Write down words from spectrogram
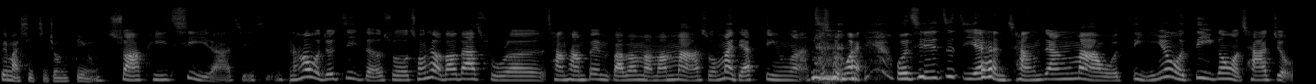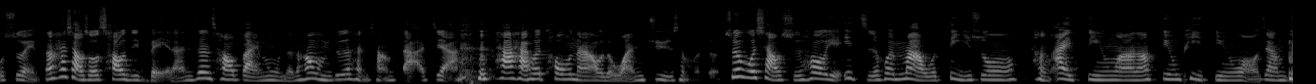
这嘛是几种丢耍脾气啦，其实。然后我就记得说，从小到大，除了常常被爸爸妈妈骂说卖点丢啊之 外，我其实自己也很常这样骂我弟，因为我弟跟我差九岁，然后他小时候超级北蓝，真的超白目的。然后我们就是很常打架，他还会偷拿我的玩具什么的，所以我小时候也一直会骂我弟说很爱丢啊，然后丢屁丢哦这样子。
